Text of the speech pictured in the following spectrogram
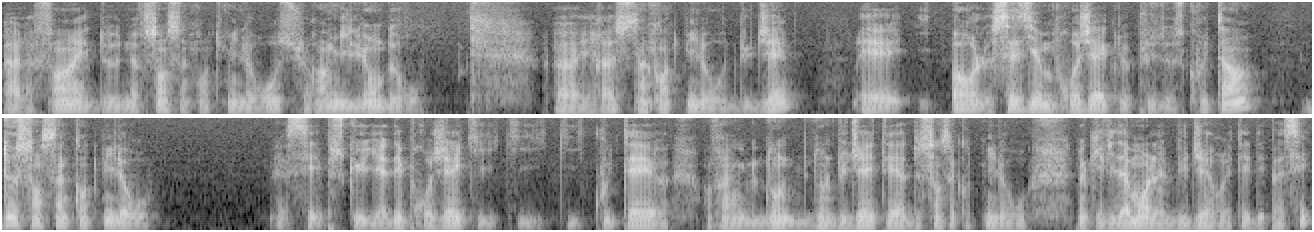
à la fin est de 950 000 euros sur un million d'euros. il reste 50 000 euros de budget. Et, or, le 16e projet avec le plus de scrutin, 250 000 euros. C'est parce qu'il y a des projets qui, qui, coûtaient, enfin, dont, le budget était à 250 000 euros. Donc évidemment, là, le budget aurait été dépassé.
